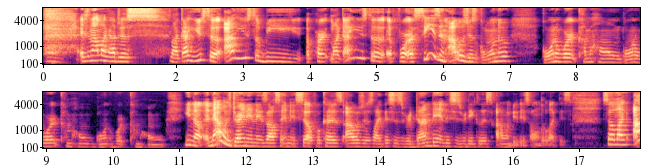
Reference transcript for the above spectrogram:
it's not like I just like I used to. I used to be a part like I used to for a season. I was just going to going to work, coming home, going to work, come home, going to work, come home. You know, and that was draining and exhausting in itself because I was just like, this is redundant, this is ridiculous. I don't want to do this. I want to like this. So like I'm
